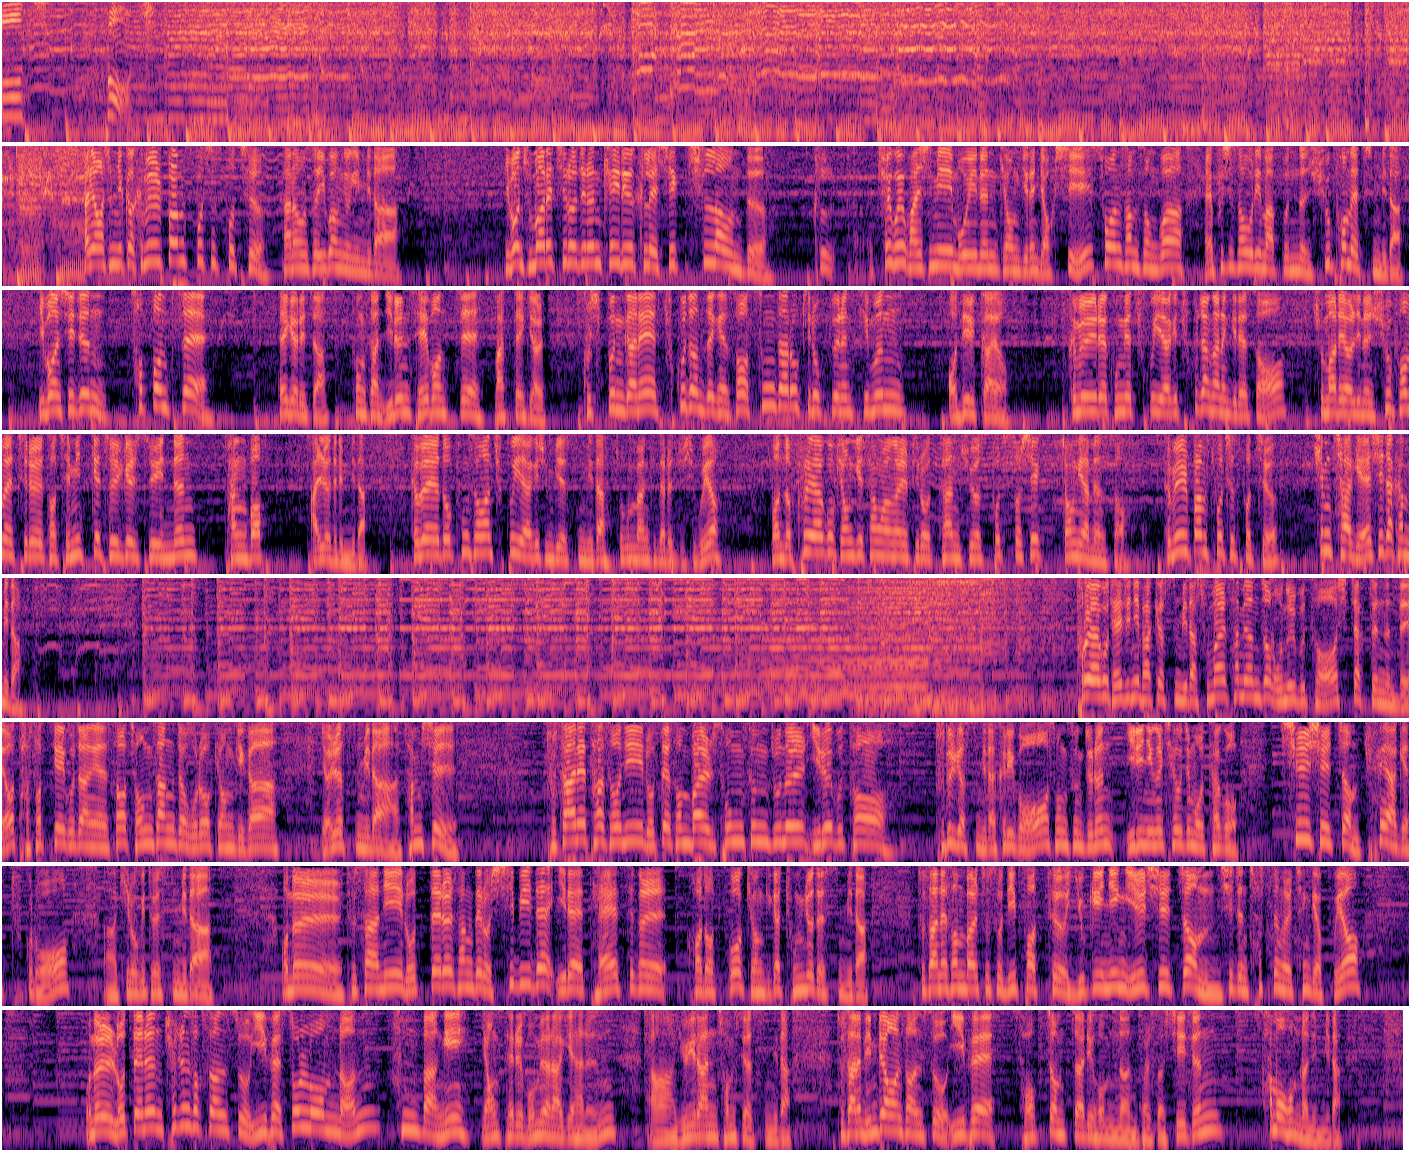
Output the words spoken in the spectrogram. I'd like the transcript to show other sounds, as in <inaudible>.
스포츠. 스포츠. 안녕하십니까. 금요일 밤 스포츠 스포츠. 아나운서 이광용입니다. 이번 주말에 치러지는 K리그 클래식 7라운드. 클, 최고의 관심이 모이는 경기는 역시 수원 삼성과 FC 서울이 맞붙는 슈퍼매치입니다 이번 시즌 첫 번째 대결이자 통산 73번째 맞대결 90분간의 축구 전쟁에서 승자로 기록되는 팀은 어디일까요? 금요일에 국내 축구 이야기 축구장 가는 길에서 주말에 열리는 슈퍼 매치를 더 재밌게 즐길 수 있는 방법 알려드립니다. 그 외에도 풍성한 축구 이야기 준비했습니다. 조금만 기다려 주시고요. 먼저 프로야구 경기 상황을 비롯한 주요 스포츠 소식 정리하면서 금요일 밤 스포츠 스포츠 힘차게 시작합니다. 프로야구 대진이 바뀌었습니다. 주말 3연전 오늘부터 시작됐는데요. 다섯 개 구장에서 정상적으로 경기가 열렸습니다. 잠실 두산의 타선이 롯데 선발 송승준을 1회부터 두들겼습니다. 그리고 송승준은 1이닝을 채우지 못하고 7실점 최악의 투구로 아, 기록이 됐습니다. 오늘 두산이 롯데를 상대로 12대 1의 대승을 거뒀고 경기가 종료됐습니다. 두산의 선발 투수 니퍼트 6이닝 1실점 시즌 첫 승을 챙겼고요. 오늘 롯데는 최준석 선수 2회 솔로 홈런 한 방이 0패를 모면하게 하는 어, 유일한 점수였습니다. 두산의 민병헌 선수 2회 석점짜리 홈런 벌써 시즌 3호 홈런입니다.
